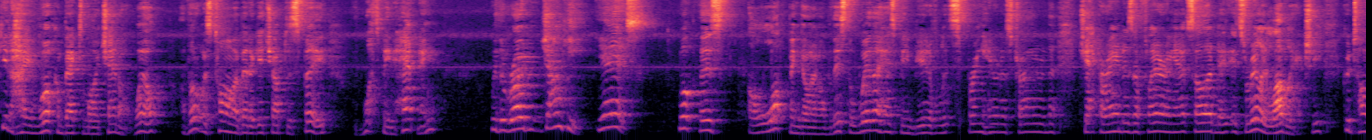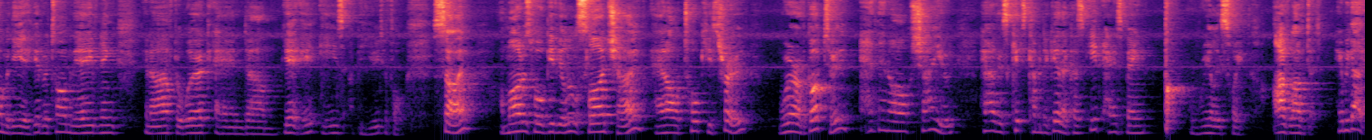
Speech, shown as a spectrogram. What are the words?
G'day and welcome back to my channel. Well, I thought it was time I better get you up to speed with what's been happening with the rodent junkie. Yes. Look, there's a lot been going on with this. The weather has been beautiful. It's spring here in Australia and the jacarandas are flowering outside. And it's really lovely actually. Good time of the year. Get a time in the evening, you know, after work and um, yeah, it is beautiful. So I might as well give you a little slideshow and I'll talk you through where I've got to and then I'll show you how this kit's coming together because it has been really sweet. I've loved it. Here we go.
